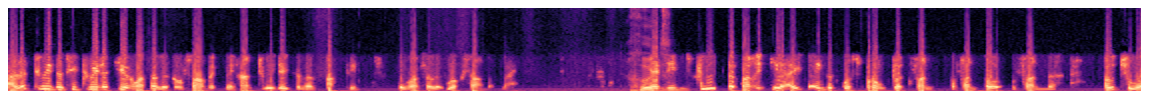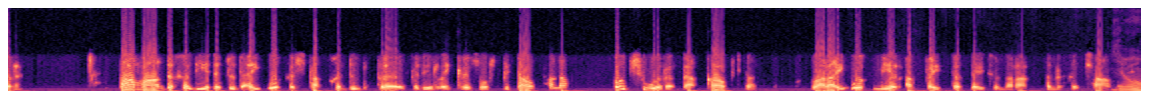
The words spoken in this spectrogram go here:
Hulle twee dis die tweede keer wat hulle nou saam met my gaan 2018. Toe was hulle ook saam met my. En Goed. die tweede mannetjie hy is eintlik oorspronklik van van van, van uh, Oudtshoorn. Paar maande gelede toe hy ook 'n stap gedoen vir vir die Rooikruis Hospitaal vanaf Oudtshoorn na Kaapstad waar hy ook meer as 50000 rand in gesaam het. Ja.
